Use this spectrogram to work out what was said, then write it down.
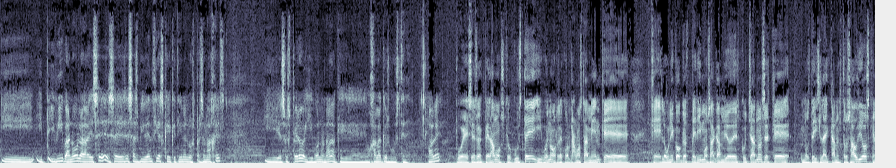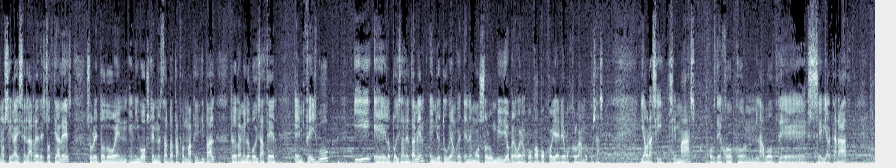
Y, viva ¿no? esas vivencias que, que, tienen los personajes y eso espero y bueno nada que ojalá que os guste vale pues eso esperamos, que os guste y bueno, recordamos también que, que lo único que os pedimos a cambio de escucharnos es que nos deis like a nuestros audios, que nos sigáis en las redes sociales, sobre todo en iVoox, que es nuestra plataforma principal, pero también lo podéis hacer en Facebook y eh, lo podéis hacer también en YouTube, aunque tenemos solo un vídeo, pero bueno, poco a poco ya iremos colgando cosas. Y ahora sí, sin más, os dejo con la voz de Sebi Alcaraz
